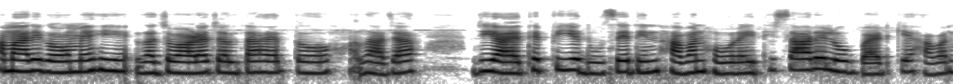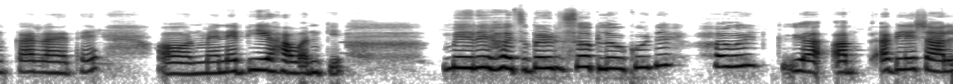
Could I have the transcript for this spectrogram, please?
हमारे गाँव में ही रजवाड़ा चलता है तो राजा जी आए थे। फिर ये दूसरे दिन हवन हो रही थी। सारे लोग बैठ के हवन कर रहे थे और मैंने भी हवन की मेरे हस्बैंड सब लोगों ने हवन किया। अब अगले साल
